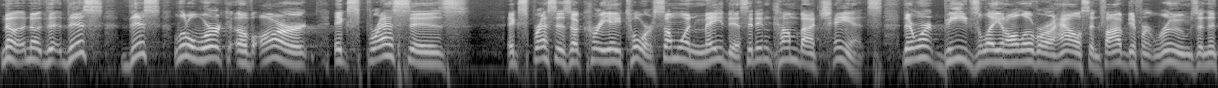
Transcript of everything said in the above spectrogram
no, no, th- this, this little work of art expresses expresses a creator. Someone made this. It didn't come by chance. There weren't beads laying all over our house in five different rooms, and then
